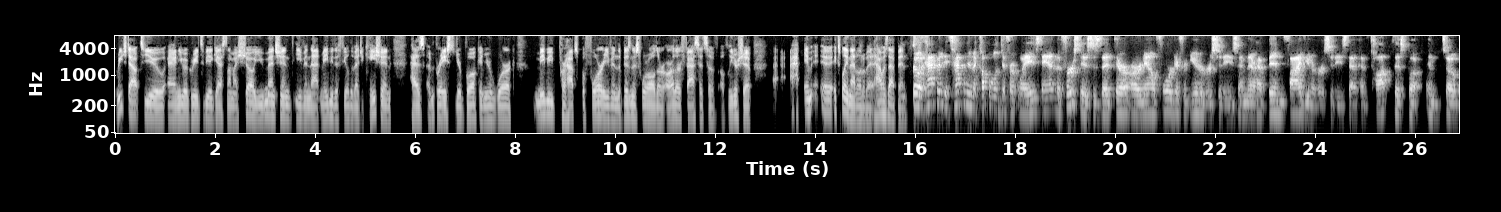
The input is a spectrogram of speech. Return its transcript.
reached out to you and you agreed to be a guest on my show, you mentioned even that maybe the field of education has embraced your book and your work maybe perhaps before even the business world or, or other facets of, of leadership explain that a little bit. How has that been? So it happened. It's happened in a couple of different ways, Dan. The first is is that there are now four different universities, and there have been five universities that have taught this book. And so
